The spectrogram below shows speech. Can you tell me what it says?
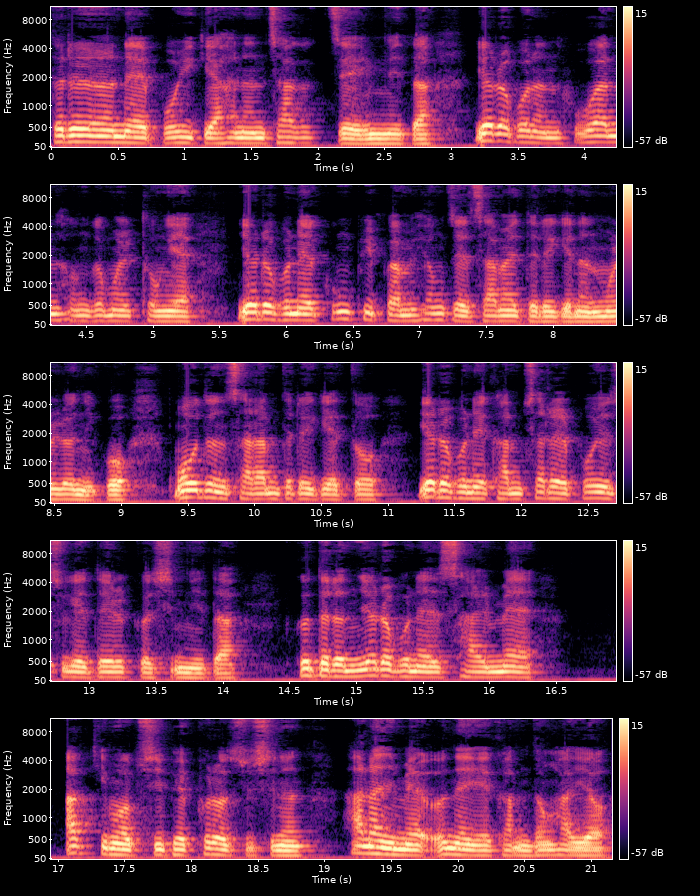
드러내 보이게 하는 자극제입니다. 여러분은 후한 헌금을 통해 여러분의 궁핍함 형제 자매들에게는 물론이고 모든 사람들에게도 여러분의 감사를 보여주게 될 것입니다. 그들은 여러분의 삶에 아낌없이 베풀어 주시는 하나님의 은혜에 감동하여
